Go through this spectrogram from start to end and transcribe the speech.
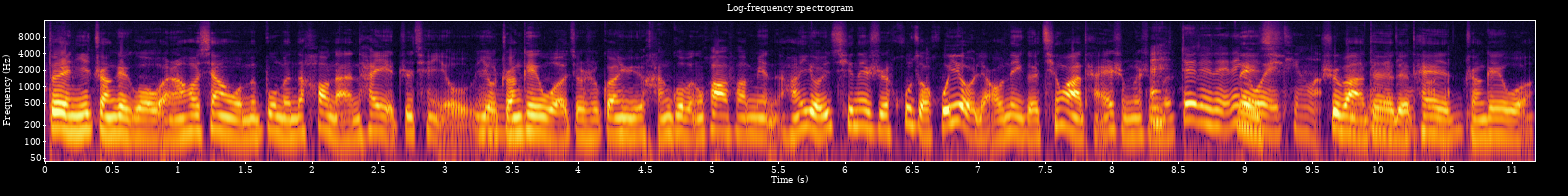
对你转给过我。然后像我们部门的浩南，他也之前有有转给我，就是关于韩国文化方面的，好像有一期那是忽左忽右聊那个青瓦台什么什么。对对对，那个我也听了，是吧？对对对，他也转给我。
